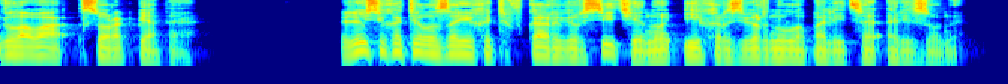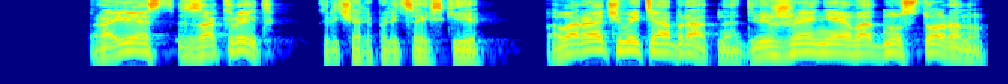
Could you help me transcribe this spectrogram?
Глава 45. Люси хотела заехать в Карвер-Сити, но их развернула полиция Аризоны. «Проезд закрыт!» – кричали полицейские. «Поворачивайте обратно! Движение в одну сторону!»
